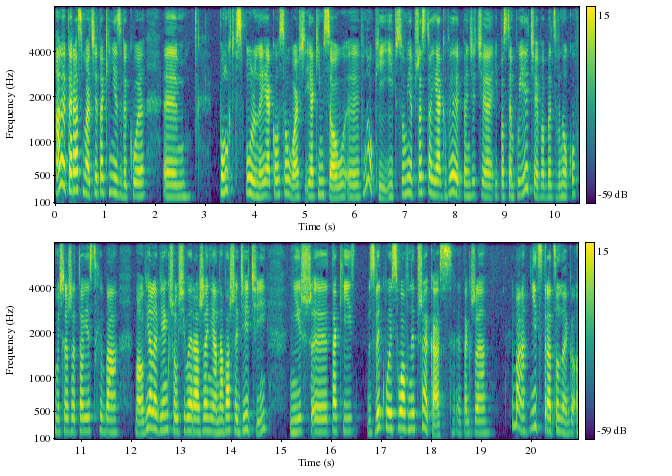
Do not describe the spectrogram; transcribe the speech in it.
Ale teraz macie taki niezwykły punkt wspólny, jaką są właśnie, jakim są y, wnuki. I w sumie przez to, jak wy będziecie i postępujecie wobec wnuków, myślę, że to jest chyba, ma o wiele większą siłę rażenia na wasze dzieci niż y, taki zwykły słowny przekaz. Także Chyba nic straconego.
